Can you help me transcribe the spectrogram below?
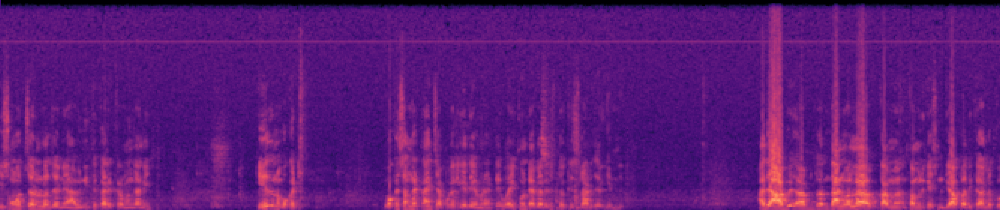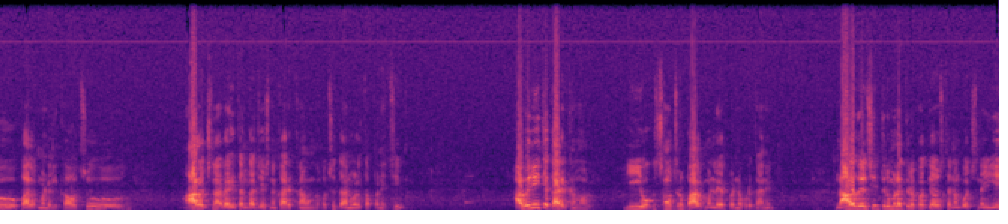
ఈ సంవత్సరంలో జరిగిన అవినీతి కార్యక్రమం కానీ ఏదైనా ఒకటి ఒక సంఘటన ఆయన చెప్పగలిగేది ఏమిటంటే వైకుంఠ ఏకాదశి తొక్కిసలాట జరిగింది. అది ఆపి దానివల్ల కమ్యూనికేషన్ గ్యాప్ అధికారులకు పాలక మండలి కావచ్చు ఆలోచన రహితంగా చేసిన కార్యక్రమం కావచ్చు దానివల్ల తప్పనిచ్చి అవినీతి కార్యక్రమాలు ఈ ఒక సంవత్సరం పాలకమండలి ఏర్పడినప్పుడు కానీ నాకు తెలిసి తిరుమల తిరుపతి దేవస్థానంకి వచ్చిన ఏ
